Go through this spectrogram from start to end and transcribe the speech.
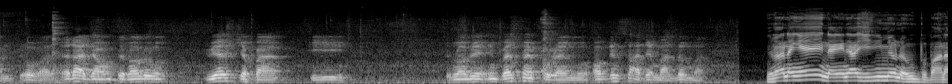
ပြီပြောပါတယ်အဲ့ဒါကြောင့်ကျွန်တော်တို့ US Japan ဒီကျွန်တော်တို့ investment forum ကို August လထဲမှာလုပ်မှာမြန်မာနိုင်ငံရဲ့နိုင်ငံခြားရင်းနှီးမြှုပ်နှံမှုပမာဏ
